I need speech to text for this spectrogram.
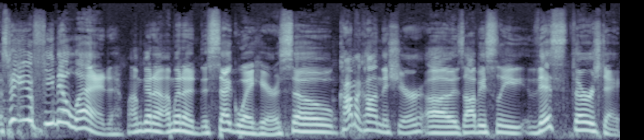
Speaking of female led, I'm gonna I'm gonna segue here. So Comic Con this year uh, is obviously this Thursday.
